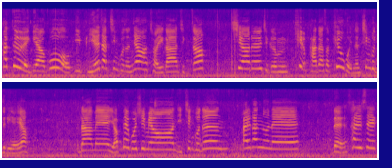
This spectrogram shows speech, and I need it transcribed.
하트 웩이하고 이 비에자 친구는요. 저희가 직접 치어를 지금 키, 받아서 키우고 있는 친구들이에요. 그 다음에 옆에 보시면 이 친구는 빨간 눈에 네 살색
